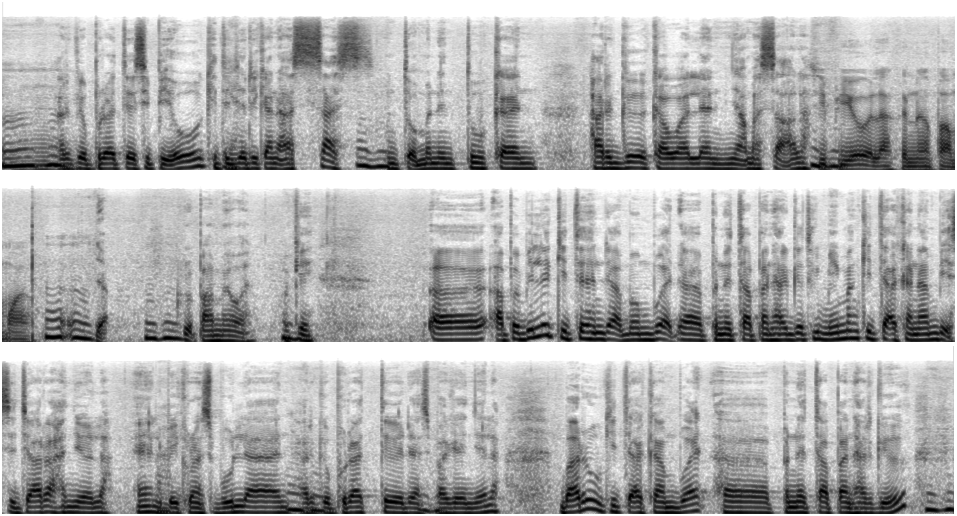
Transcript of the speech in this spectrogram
Mhm. Harga purata CPO kita yeah. jadikan asas uh-huh. untuk menentukan harga kawalan minyak masak lah. CPO lah kena palm oil. Uh-huh. Ya, uh-huh. palm oil. Okey. Uh-huh uh, apabila kita hendak membuat uh, penetapan harga itu memang kita akan ambil sejarahnya lah eh, lebih kurang sebulan mm-hmm. harga purata dan sebagainya lah baru kita akan buat uh, penetapan harga mm-hmm.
